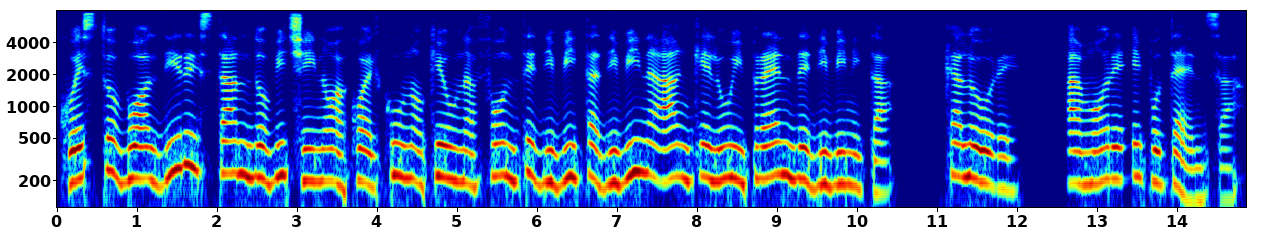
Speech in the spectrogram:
Questo vuol dire stando vicino a qualcuno che una fonte di vita divina anche lui prende divinità, calore, amore e potenza.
